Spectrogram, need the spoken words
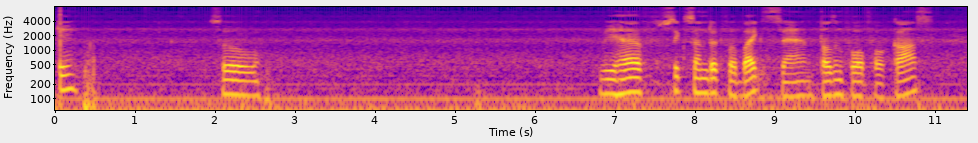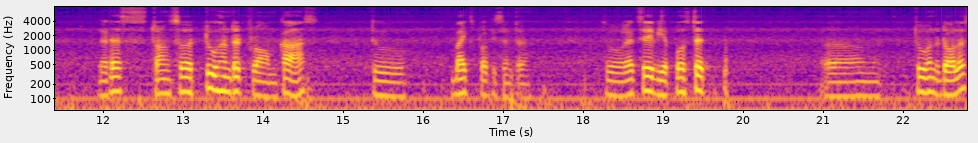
okay. So we have 600 for bikes and 1004 for cars. Let us transfer 200 from cars to bikes profit center. So let's say we have posted um, $200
